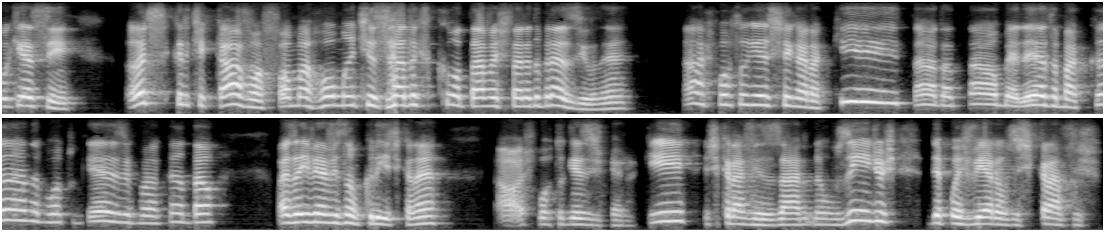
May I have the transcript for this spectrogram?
Porque assim, antes se criticavam a forma romantizada que contava a história do Brasil, né? Ah, os portugueses chegaram aqui, tal, tal, tal, beleza, bacana, portugueses, bacana, tal. Mas aí vem a visão crítica, né? os portugueses vieram aqui, escravizaram os índios, depois vieram os escravos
